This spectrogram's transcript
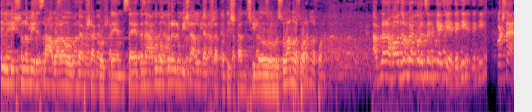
বিশ্বনবীর সাহাবারাও ব্যবসা করতেন। সৈয়দনা আবু বকরের বিশাল ব্যবসা প্রতিষ্ঠান ছিল। সুবহানাল্লাহ আপনারা হজ উমরা করেছেন কে কে? দেখি। দেখি করছেন?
